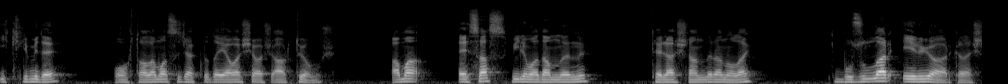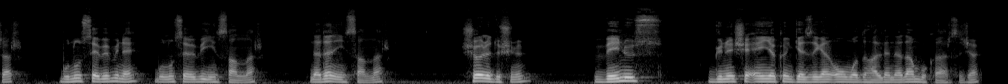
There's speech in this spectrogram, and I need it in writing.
iklimi de ortalama sıcaklığı da yavaş yavaş artıyormuş. Ama esas bilim adamlarını telaşlandıran olay buzullar eriyor arkadaşlar. Bunun sebebi ne? Bunun sebebi insanlar. Neden insanlar? Şöyle düşünün. Venüs Güneş'e en yakın gezegen olmadığı halde neden bu kadar sıcak?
